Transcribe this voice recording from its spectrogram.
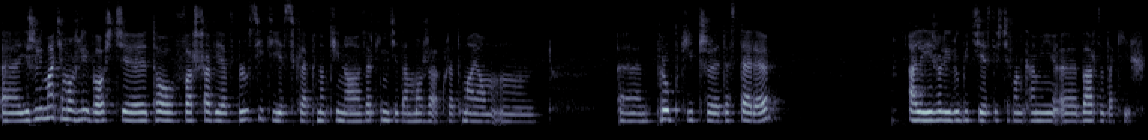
E, Jeżeli macie możliwość, e, to w Warszawie w Blue City jest sklep Notino. Zerknijcie tam, może akurat mają mm, e, próbki czy testery. Ale jeżeli lubicie, jesteście fankami bardzo takich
